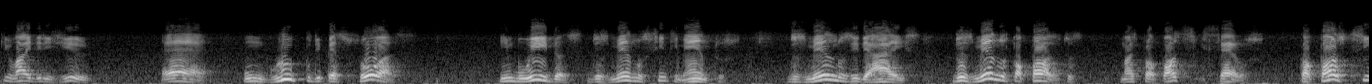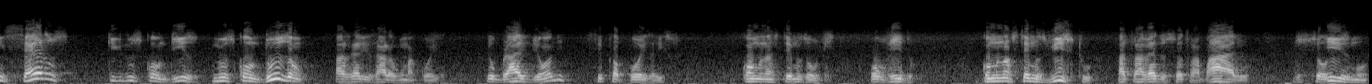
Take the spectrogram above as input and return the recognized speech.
que vai dirigir, é um grupo de pessoas imbuídas dos mesmos sentimentos, dos mesmos ideais, dos mesmos propósitos, mas propósitos sinceros. Propósitos sinceros que nos, condiz, nos conduzam a realizar alguma coisa. E o Braz de onde se propôs a isso, como nós temos ouvido, como nós temos visto através do seu trabalho, do seu ismo,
